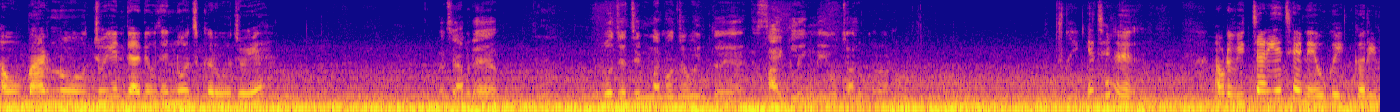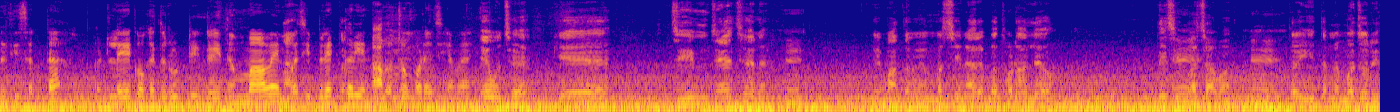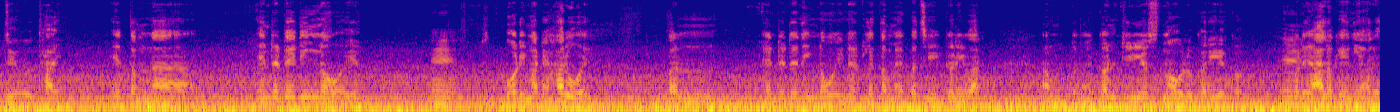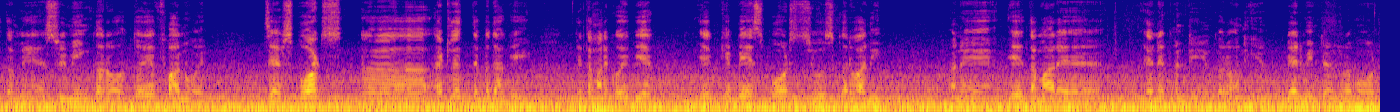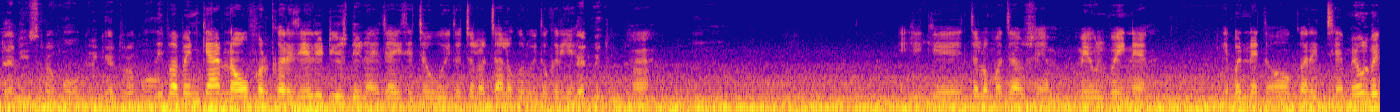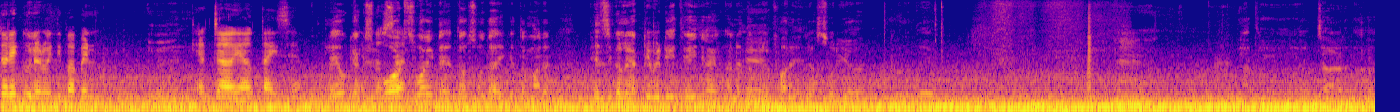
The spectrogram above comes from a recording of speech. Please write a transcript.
આવું બહારનું જોઈએ ને ત્યારે એવું થાય ન જ કરવું જોઈએ. પછી આપણે રોજે જીમમાં ન જવું હોય ને તો સાયકલિંગ ને એવું ચાલુ કરવાનું. એ છે ને આપણે વિચારીએ છીએ ને એવું કંઈ કરી નથી શકતા. એટલે એક વખત રૂટીન રિધમમાં આવે ને પછી બ્રેક કરીએ તો આમ- પડે છે અમે એવું છે કે જીમ જે છે ને એમાં તમે મશીન આરે બથોડા લ્યો દેશી. ભાષામાં તો એ તમને મજૂરી જેવું થાય. એ તમને એન્ટરટેનિંગ ન હોય બોડી માટે સારું હોય પણ એન્ટરટેનિંગ ન હોય ને એટલે તમે પછી ઘણીવાર આમ તમે કન્ટિન્યુઅસ ન ઓલું કરી શકો. પણ હાલો કે એની હારે તમે સ્વિમિંગ કરો તો એ ફન હોય. જે સ્પોર્ટ્સ એટલે જ તે બધા કહે કે તમારે કોઈ બી એક એક કે બે સ્પોર્ટ્સ ચૂઝ કરવાની અને એ તમારે એને કન્ટિન્યુ કરવાની બેડમિન્ટન રમો ટેનિસ રમો ક્રિકેટ રમો. દીપાબેન ક્યારના ઓફર કરે છે? એવરી ટ્યુઝડે ના જાય છે જવું હોય તો ચલો ચાલો કરવું હોય તો કરીએ. બેડમિન્ટન? હા. એ કે ચલો મજા આવશે એમ. મેહુલભાઈ ને એ બંને તો કરે જ છે. મેહુલભાઈ તો રેગ્યુલર હોય દીપાબેન ક્યાંક જાય આવતા છે. એટલે એવું કે સ્પોર્ટ્સ હોય ને તો શું થાય કે તમારે ફિઝિકલ એક્ટિવિટી થઈ જાય અને તમને ફરે સૂર્ય હમ. ત્યાંથી ઝાડ અ,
